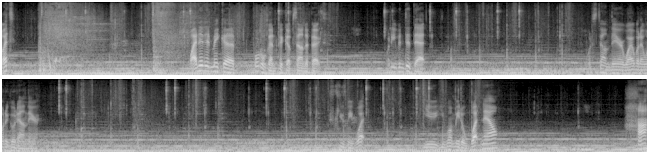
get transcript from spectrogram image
What? Why did it make a portal gun pickup sound effect? What even did that? What's down there? Why would I want to go down there? Excuse me, what? You- you want me to what now? Huh?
